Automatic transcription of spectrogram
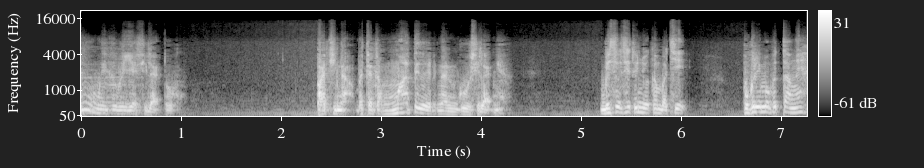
guru ya silat tu. Pakcik nak bertatap mata dengan guru silatnya. Besok saya tunjukkan pakcik. Pukul lima petang ya.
